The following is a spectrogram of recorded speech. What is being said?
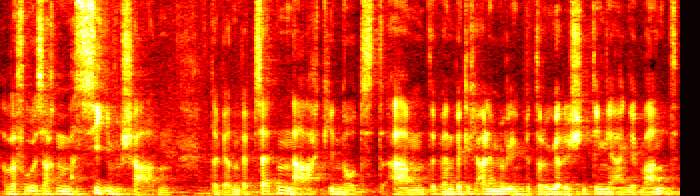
aber verursachen massiven Schaden. Da werden Webseiten nachgenutzt, ähm, da werden wirklich alle möglichen betrügerischen Dinge angewandt,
